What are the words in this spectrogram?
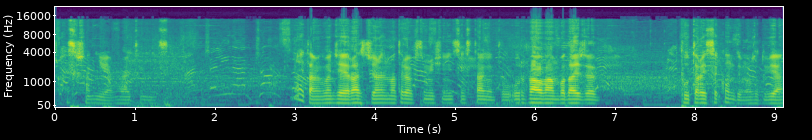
trochę schrzaniłem, ale to nic. No i tam jak będzie raz dzielony materiał, w sumie się nic nie stanie, tu urwało wam bodajże półtorej sekundy, może dwie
